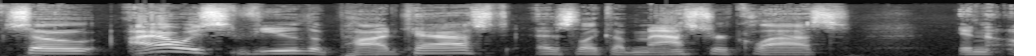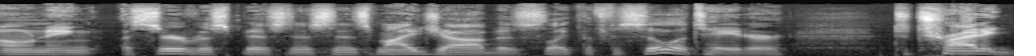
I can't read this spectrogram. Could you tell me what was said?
So I always view the podcast as like a master class in owning a service business, and it's my job as like the facilitator to try to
